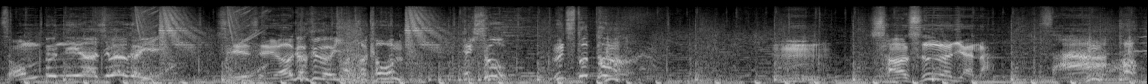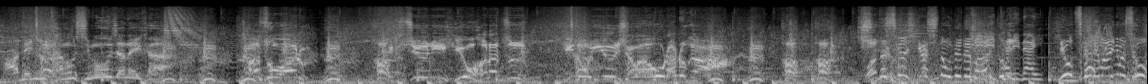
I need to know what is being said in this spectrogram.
存分に味わうがいい。せいぜいあがくがいい高わん。敵将討ち取ったわ。うんさすがじゃな。さあ派手に楽しもうじゃねえか。仮装ある敵中に火を放つ火の勇者はおらぬかはっは私が東の腕で回り込足りない。み火をつけてまいりましょう。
